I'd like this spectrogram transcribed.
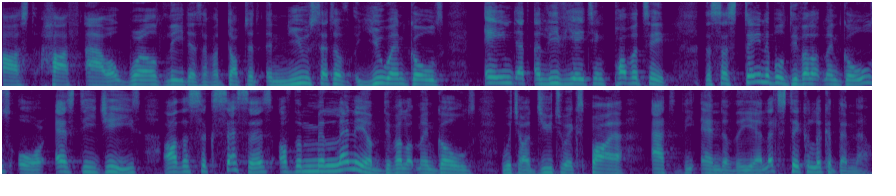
Last half hour, world leaders have adopted a new set of UN goals aimed at alleviating poverty. The Sustainable Development Goals, or SDGs, are the successors of the Millennium Development Goals, which are due to expire at the end of the year. Let's take a look at them now.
